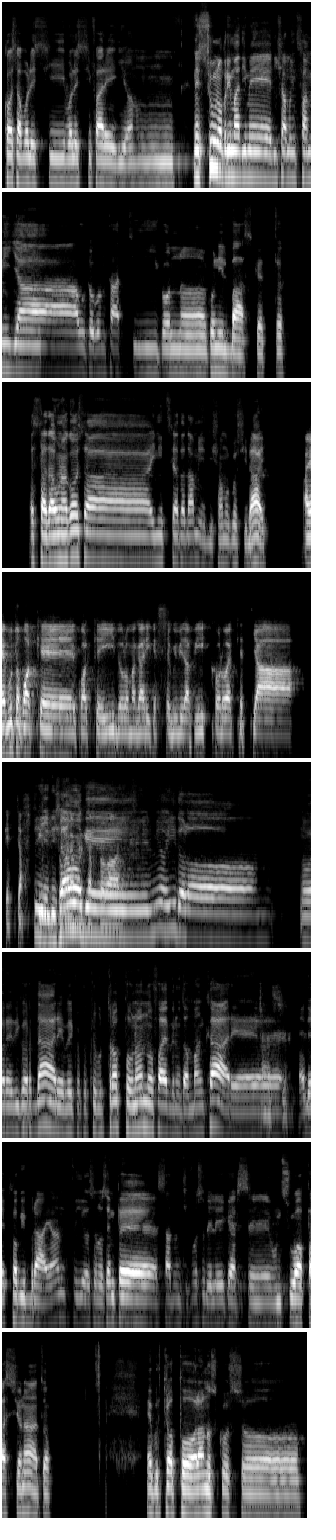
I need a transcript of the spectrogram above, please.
cosa volessi, volessi fare io. Nessuno prima di me, diciamo, in famiglia ha avuto contatti con, con il basket. È stata una cosa iniziata da me, diciamo così, dai. Hai avuto qualche, qualche idolo magari che seguivi da piccolo e che ti ha, che ti ha spinto? Sì, diciamo che il mio idolo lo vorrei ricordare perché, perché, purtroppo un anno fa è venuto a mancare eh, sì. ed è Kobe Bryant. Io sono sempre stato un tifoso dei Lakers e un suo appassionato e purtroppo l'anno scorso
